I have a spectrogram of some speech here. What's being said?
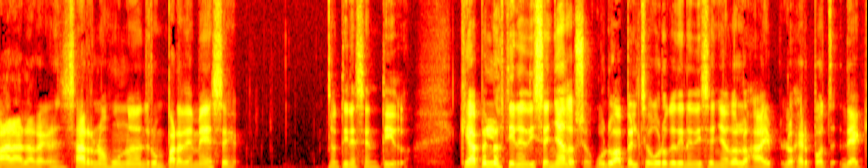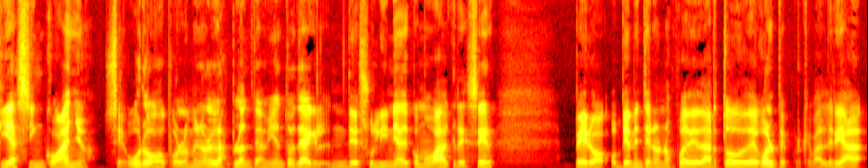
Para lanzarnos uno dentro de un par de meses, no tiene sentido. ¿Que Apple los tiene diseñados? Seguro, Apple seguro que tiene diseñados los, los AirPods de aquí a 5 años, seguro, o por lo menos los planteamientos de, de su línea de cómo va a crecer. Pero obviamente no nos puede dar todo de golpe porque valdría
